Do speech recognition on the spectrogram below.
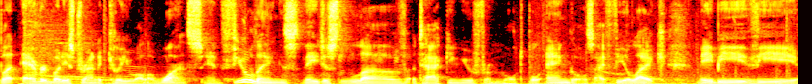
but everybody's trying to kill you all at once. And fulings, they just love attacking you from multiple angles. I feel like maybe the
